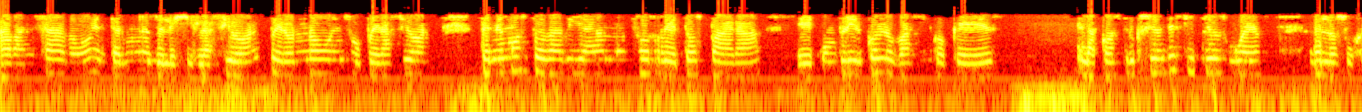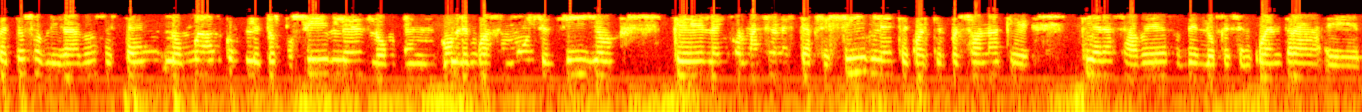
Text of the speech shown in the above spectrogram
avanzado en términos de legislación, pero no en su operación. Tenemos todavía muchos retos para eh, cumplir con lo básico que es la construcción de sitios web de los sujetos obligados estén lo más completos posibles, lo, en un lenguaje muy sencillo, que la información esté accesible, que cualquier persona que quiera saber de lo que se encuentra eh,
